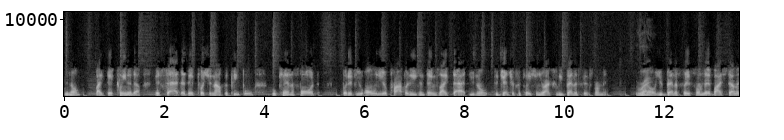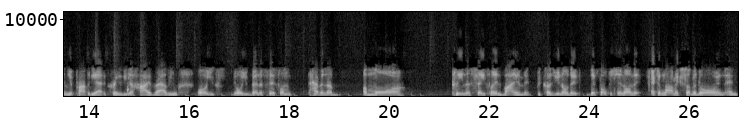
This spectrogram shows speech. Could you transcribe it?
you know, like they're cleaning it up. It's sad that they're pushing out the people who can't afford. But if you own your properties and things like that, you know, the gentrification, you actually benefit from it. Right. You know, you benefit from it by selling your property at a crazy high value, or you, or you benefit from having a, a more cleaner, safer environment because you know they they're focusing on the economics of it all and and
